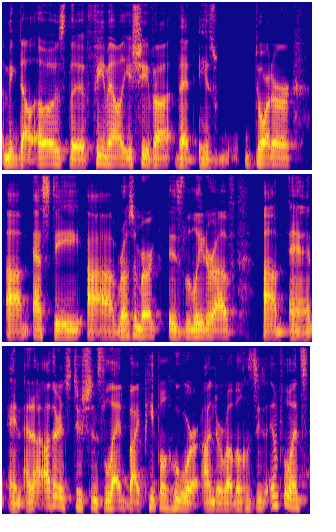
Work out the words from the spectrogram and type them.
Migdal Oz, the female yeshiva that his daughter um, Esty uh, Rosenberg is the leader of, um, and, and, and other institutions led by people who were under Rav Lichtenstein's influence,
